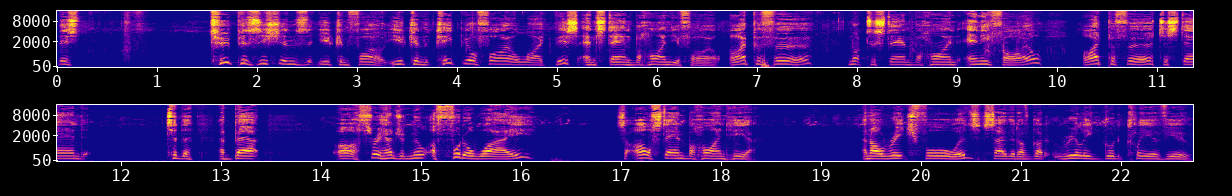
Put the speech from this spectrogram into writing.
there's two positions that you can file. You can keep your file like this and stand behind your file. I prefer not to stand behind any file. I prefer to stand to the about oh 300 mil a foot away so I'll stand behind here and I'll reach forwards so that I've got really good clear view.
